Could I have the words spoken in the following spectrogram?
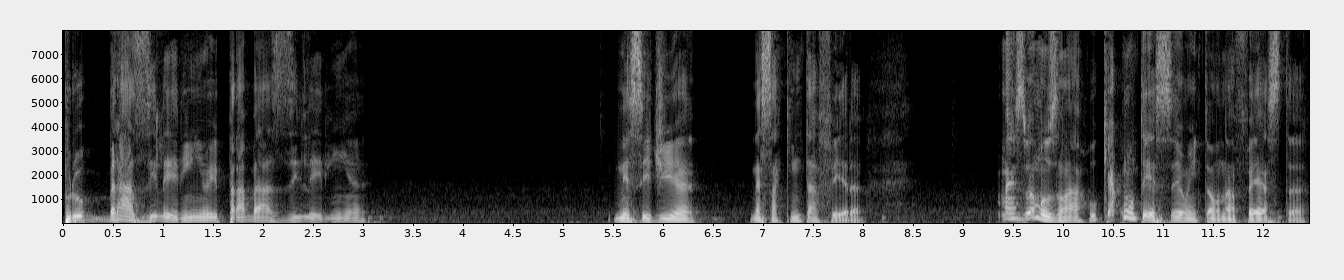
pro brasileirinho e pra brasileirinha nesse dia, nessa quinta-feira. Mas vamos lá, o que aconteceu então na festa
